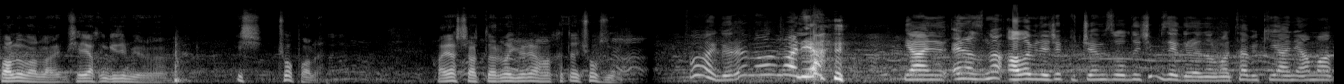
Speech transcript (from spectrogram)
Pahalı vallahi. Bir şey yakın gidilmiyor. ha. İş çok pahalı. Hayat şartlarına göre hakikaten çok zor. Bana göre normal yani. Yani en azından alabilecek bütçemiz olduğu için bize göre normal. Tabii ki yani ama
